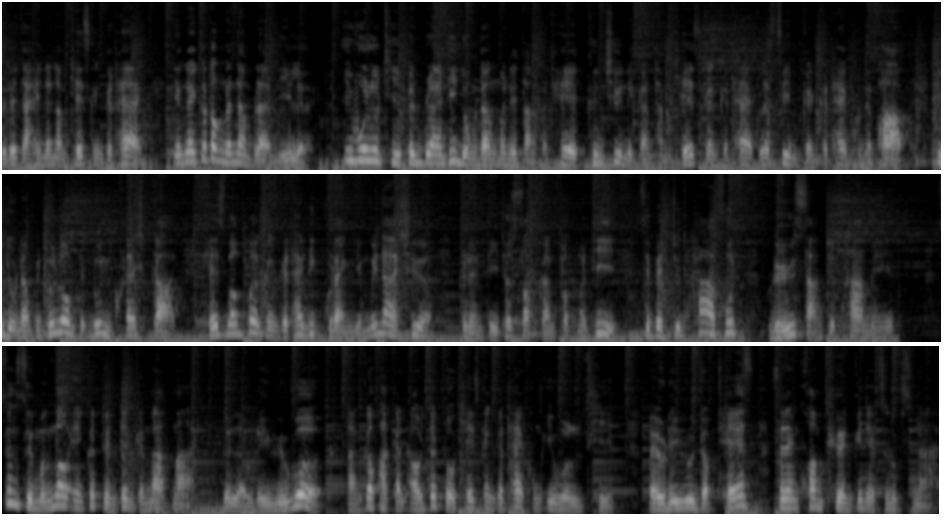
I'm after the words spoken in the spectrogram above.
คือถ้าจะให้แนะนำเคสกันกระแทก ยังไงก็ต้องแนะนำแบรนด์นี้เลย Evolutive เป็นแบรนด์ที่โด่งดังมาในต่างประเทศ ขึ้นชื่อในการทำเคสกันกระแทกและฟิล์มกันกระแทกคุณภาพ ที่โด่งดังไปทั่วโลกจากรุ่น Crash Guard เคสบัมเปอร์กันกระแทกที่แกร่งยังไม่น่าเชื่อการันตีทดสอบการตกมาที่ 11.5 ฟุต หรือ 3.5 เมตรซึ่งสื่อเมืองนอกเองก็ตื่นเต้นกันมากมาย โดยเหล่ารีวิวเวอร์ต่างก็พากันเอาเจ้าตัวเคสกันกระแทกของ Evolutive ไปรีวิวดรอปเทสแสดงความเถื่อนกันอย่างสนุกสนาน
